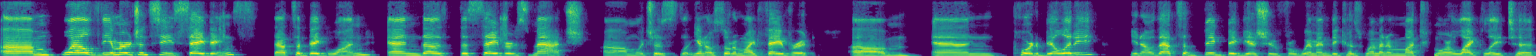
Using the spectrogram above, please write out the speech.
Um, well, the emergency savings, that's a big one. And the, the savers match, um, which is, you know, sort of my favorite. Um, and portability, you know, that's a big, big issue for women because women are much more likely to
